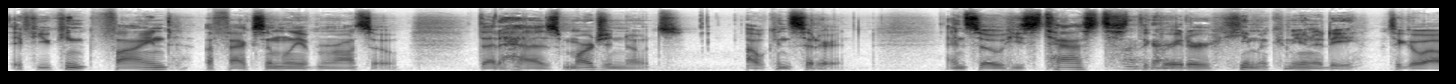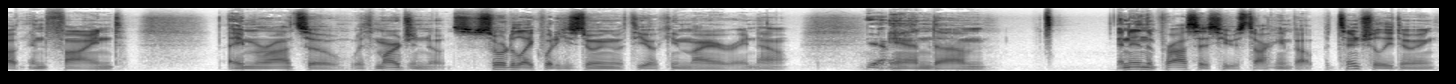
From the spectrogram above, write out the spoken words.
if you can find a facsimile of Marozzo that has margin notes, I'll consider it. And so he's tasked okay. the greater HEMA community to go out and find a Marozzo with margin notes, sort of like what he's doing with Joachim Meyer right now. Yeah. And, um, and in the process, he was talking about potentially doing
